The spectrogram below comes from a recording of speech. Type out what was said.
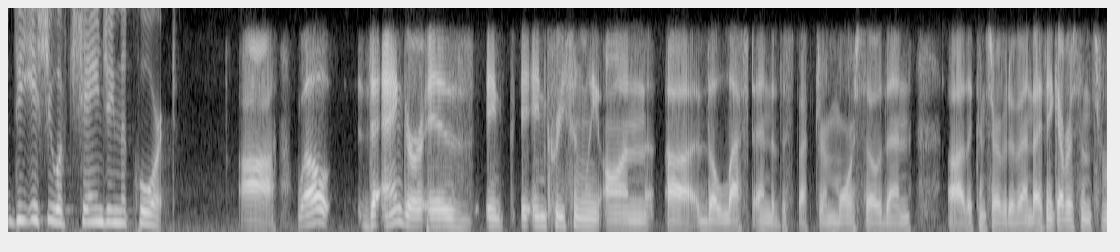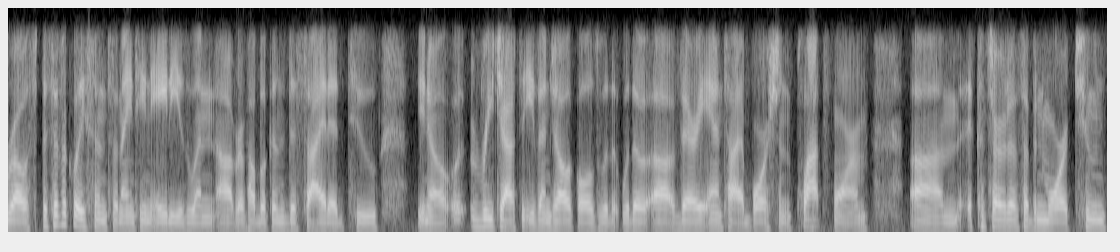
The issue of changing the court. Ah, well, the anger is in, increasingly on uh, the left end of the spectrum more so than uh, the conservative end. I think ever since Roe, specifically since the 1980s, when uh, Republicans decided to, you know, reach out to evangelicals with with a very anti-abortion platform, um, conservatives have been more attuned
